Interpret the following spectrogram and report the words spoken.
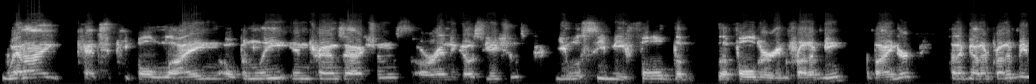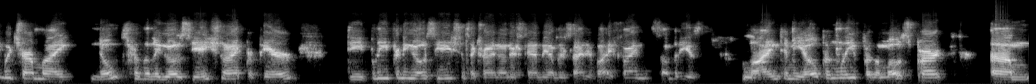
when I catch people lying openly in transactions or in negotiations, you will see me fold the, the folder in front of me, the binder that I've got in front of me, which are my notes for the negotiation. I prepare deeply for negotiations. I try and understand the other side. If I find somebody is lying to me openly, for the most part, um,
